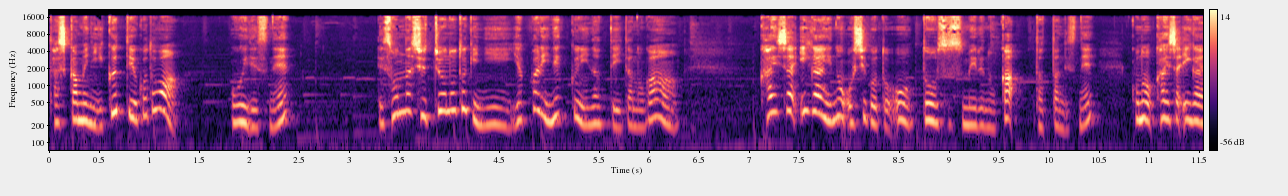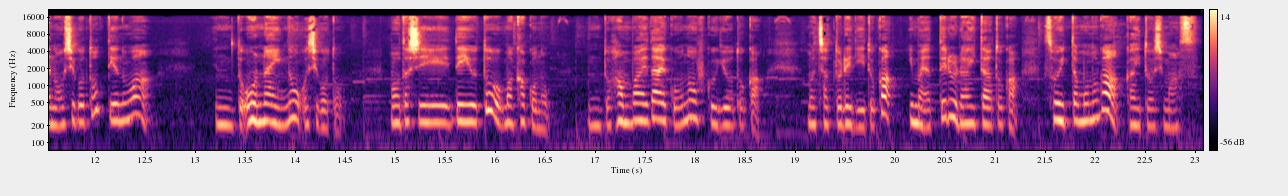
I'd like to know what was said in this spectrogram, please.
確かめに行くっていうことは多いですね。でそんな出張の時にやっぱりネックになっていたのが会社以外のお仕事をどう進めるのかだったんですね。この会社以外のお仕事っていうのは、うんと、オンラインのお仕事、まあ、私で言うと、まあ、過去の、うんと、販売代行の副業とか、まあ、チャットレディとか今やってるライターとかそういったものが該当します。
